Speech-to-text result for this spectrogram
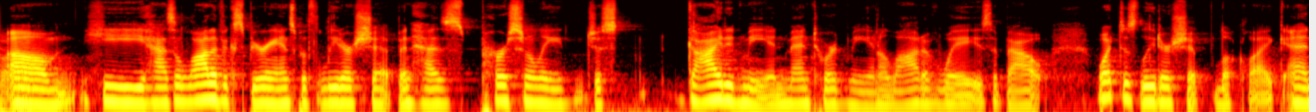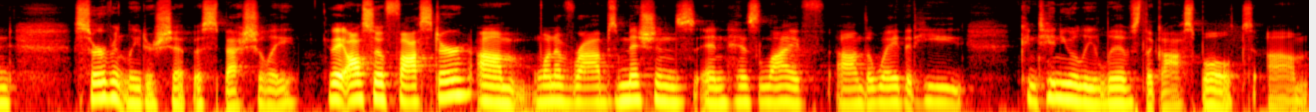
Um, he has a lot of experience with leadership and has personally just guided me and mentored me in a lot of ways about what does leadership look like and servant leadership especially they also foster um, one of rob's missions in his life um, the way that he continually lives the gospel t- um,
